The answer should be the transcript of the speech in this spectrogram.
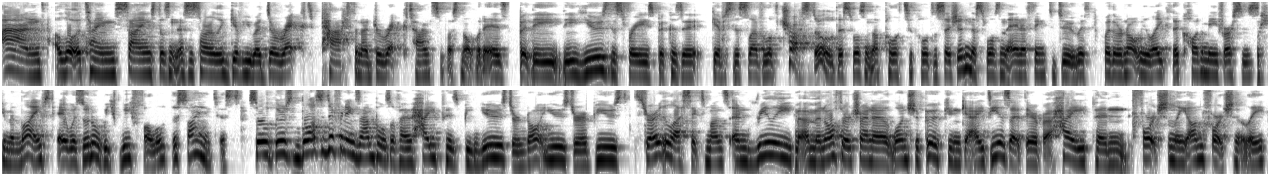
and a lot of times science doesn't necessarily give you a direct path and a direct answer. That's not what it is. But they, they use this phrase because it gives this level of trust. Oh, this wasn't a political decision. This wasn't anything to do with whether or not we like the economy versus human lives. It was, oh no, we, we followed the scientists. So there's lots of different examples of how hype has been used or not used or abused throughout the last six months. And really, I'm an author trying to launch a book and get ideas out there about hype. And fortunately, unfortunately,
